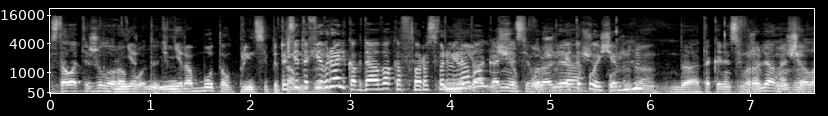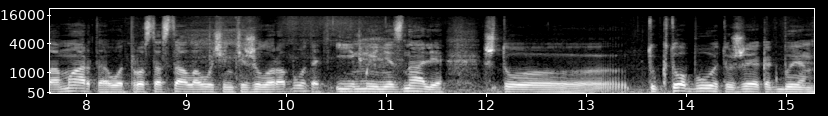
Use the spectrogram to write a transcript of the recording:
Стало тяжело не, работать. не работал, в принципе. То есть это уже. февраль, когда Аваков расформировал? Ну, да, конец Еще позже, февраля. Это еще позже, позже, да. Да, это конец Уже февраля, позже. начало марта. Вот просто стало очень тяжело работать, и мы не знали, что кто будет уже как бы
